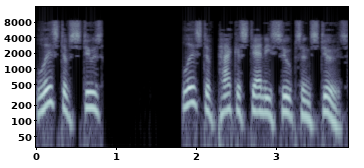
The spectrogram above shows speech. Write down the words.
List of stews List of Pakistani soups and stews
